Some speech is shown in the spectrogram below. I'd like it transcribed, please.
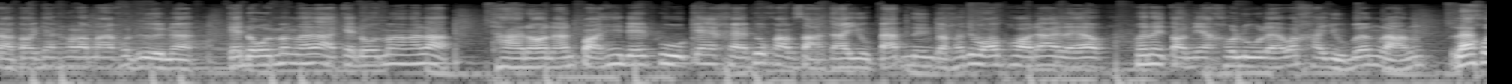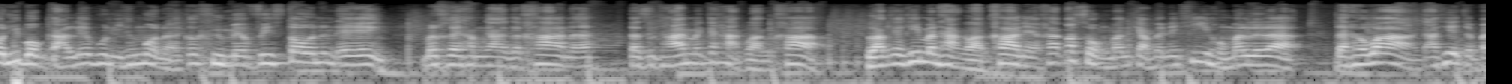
ล่ะตอนแกทรมานคนอื่นน่ะแกโดนบ้างแล้วล่ะแกโดนบ้างแล้วล่ะทานอนนั้นปล่อยให้เดทพูแก้แค้นเพื่อความสะใจอยู่แป๊บหนึ่งแต่เขาจะบอกว่าพอได้แล้ว เพราะในตอนนี้เขารู้แล้วว่าใครอยู่เบื้องหลัง และคนที่บงการเรื่องพวกนี้ทั้งหมดน่ะก็คือเมมฟิสโตนั่นเอง มันเคยทำงานกับข้านะ แต่สุดท้ายมันก็หักหลังข้าหลังจากที่มันหักหลังข้าเนี่ยข้าก็ส่งมันกลับไปในที่ของมันเลยแหละแต่ถ้าว่าการที่จะไป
